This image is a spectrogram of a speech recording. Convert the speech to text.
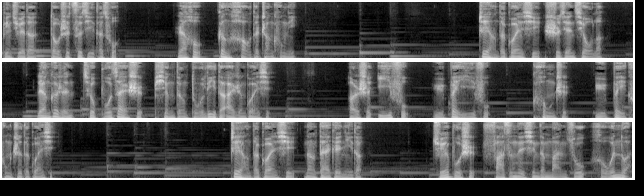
并觉得都是自己的错，然后更好的掌控你。这样的关系时间久了，两个人就不再是平等独立的爱人关系，而是依附与被依附、控制与被控制的关系。这样的关系能带给你的，绝不是发自内心的满足和温暖，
